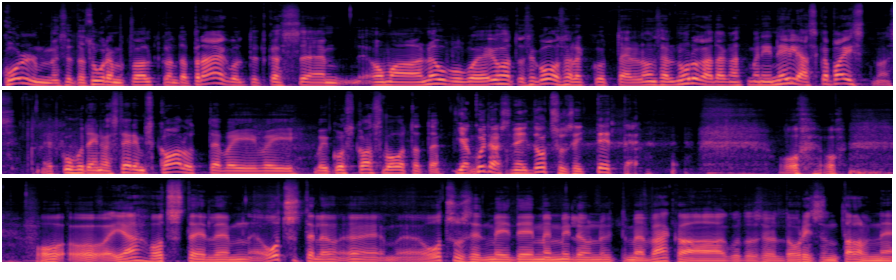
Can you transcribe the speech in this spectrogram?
kolm seda suuremat valdkonda praegult, et kas oma nõukogu ja juhatuse koosolekutel on seal nurga tagant mõni neljas ka paistmas, et kuhu te investeerimist kaalute või, või, või kus kasvu ootate? ja kuidas neid otsuseid teete oh,? Oh jah, otsustele, otsustele, otsused me teeme, meil on, ütleme väga, kuidas öelda, horisontaalne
